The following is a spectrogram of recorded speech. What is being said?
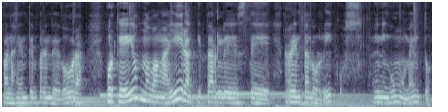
para la gente emprendedora, porque ellos no van a ir a quitarle este, renta a los ricos en ningún momento.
